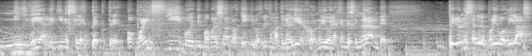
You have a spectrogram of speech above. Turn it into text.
ni idea de quién es el espectre. O por ahí sí, porque tipo aparecieron otros títulos, este material viejo, no digo que la gente es ignorante. Pero no es algo que por ahí vos digas,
